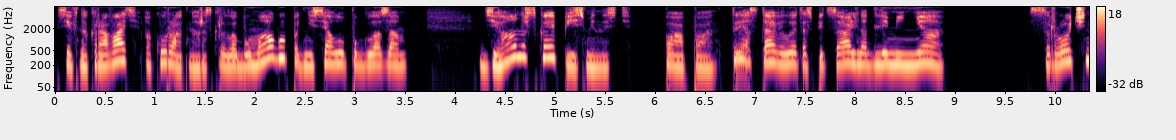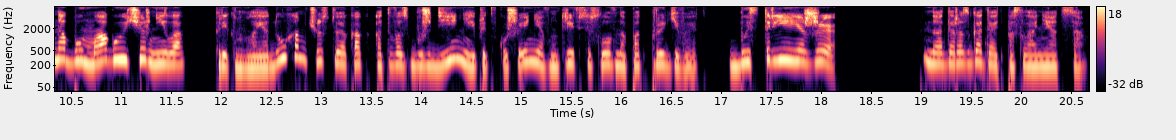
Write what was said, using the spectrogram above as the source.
Сев на кровать, аккуратно раскрыла бумагу, поднеся лупу к глазам. «Дианорская письменность. Папа, ты оставил это специально для меня. Срочно бумагу и чернила!» Крикнула я духом, чувствуя, как от возбуждения и предвкушения внутри все словно подпрыгивает. «Быстрее же!» Надо разгадать послание отца.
